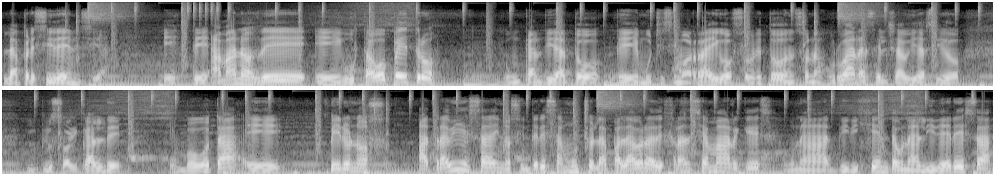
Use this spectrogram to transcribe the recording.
la presidencia. Este, a manos de eh, Gustavo Petro, un candidato de muchísimo arraigo, sobre todo en zonas urbanas. Él ya había sido incluso alcalde en Bogotá, eh, pero nos atraviesa y nos interesa mucho la palabra de Francia Márquez, una dirigente, una lideresa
